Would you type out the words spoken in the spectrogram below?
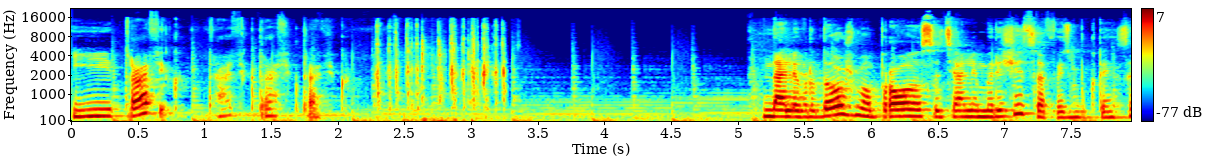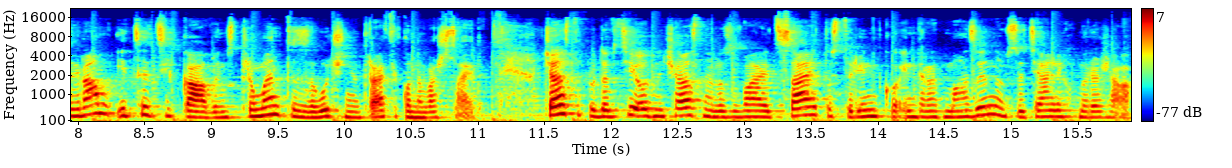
І трафік, трафік, трафік, трафік. Далі продовжимо про соціальні мережі, це Facebook та Instagram, і це цікавий інструмент залучення трафіку на ваш сайт. Часто продавці одночасно розвивають сайт та сторінку інтернет-магазину в соціальних мережах,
